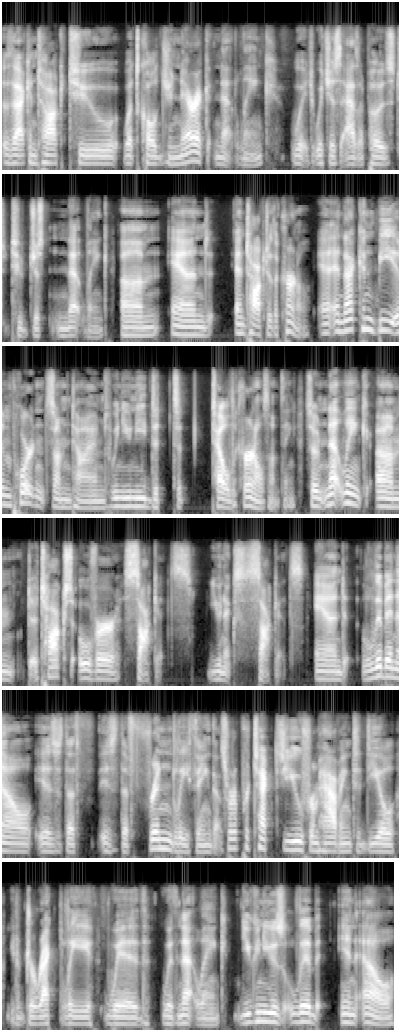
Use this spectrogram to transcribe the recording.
that can talk to what's called generic netlink, which which is as opposed to just netlink, um, and and talk to the kernel, and, and that can be important sometimes when you need to, to tell the kernel something. So netlink um, talks over sockets. Unix sockets. And libnl is the is the friendly thing that sort of protects you from having to deal, you know, directly with with netlink. You can use libnl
